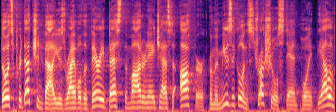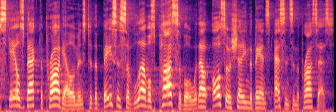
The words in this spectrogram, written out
Though its production values rival the very best the modern age has to offer, from a musical and structural standpoint, the album scales back the prog elements to the basis of levels possible without also shedding the band's essence in the process.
